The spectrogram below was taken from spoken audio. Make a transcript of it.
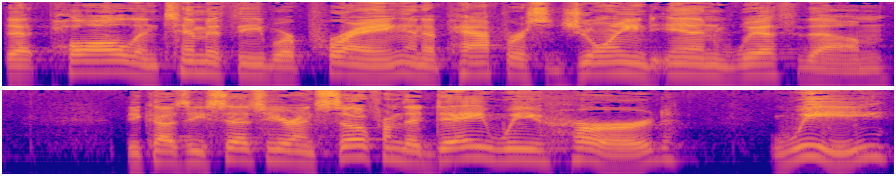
that Paul and Timothy were praying, and Epaphras joined in with them, because he says here, And so from the day we heard, we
